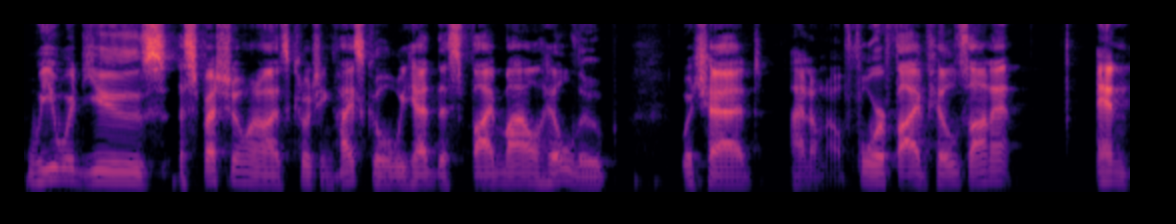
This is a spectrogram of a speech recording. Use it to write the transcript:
we would use, especially when I was coaching high school, we had this five mile hill loop, which had I don't know, four or five hills on it. And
